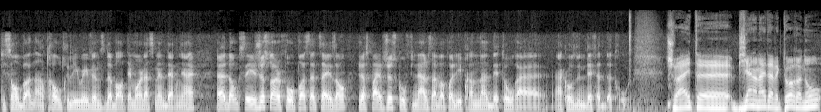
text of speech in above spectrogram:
qui sont bonnes, entre autres les Ravens de Baltimore la semaine dernière. Euh, donc, c'est juste un faux pas cette saison. J'espère juste qu'au final, ça va pas les prendre dans le détour à, à cause d'une défaite de trop. Je vais être euh, bien honnête avec toi, Renaud.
